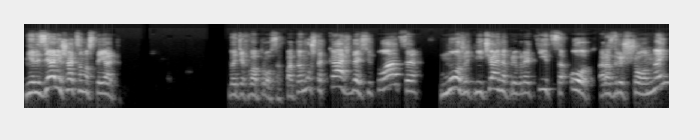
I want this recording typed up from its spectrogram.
Нельзя решать самостоятельно в этих вопросах, потому что каждая ситуация может нечаянно превратиться от разрешенной,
